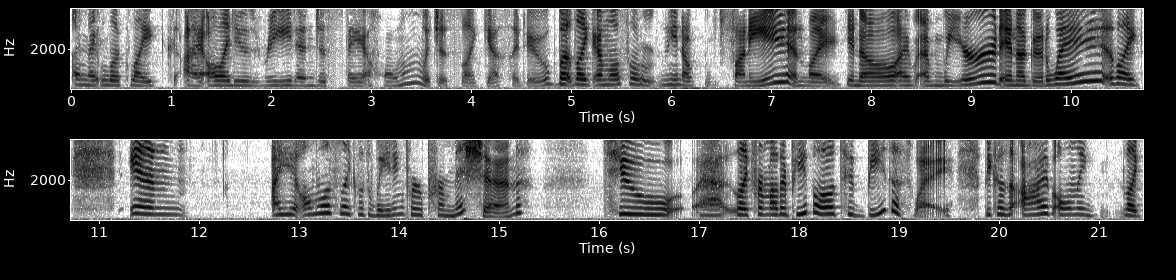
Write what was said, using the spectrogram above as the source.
I might look like I all I do is read and just stay at home, which is like, yes, I do. But like, I'm also, you know, funny and like, you know, I'm, I'm weird in a good way. Like, and I almost like was waiting for permission to uh, like from other people to be this way. Because I've only like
